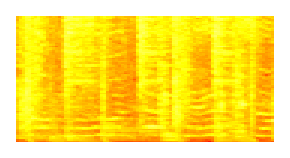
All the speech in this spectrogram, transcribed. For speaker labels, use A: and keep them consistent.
A: the moon has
